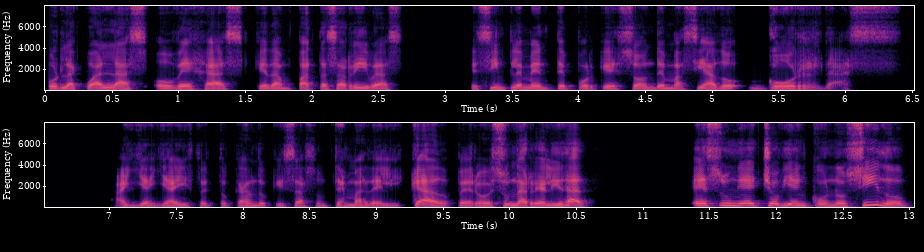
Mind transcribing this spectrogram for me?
por la cual las ovejas quedan patas arriba es simplemente porque son demasiado gordas. Ay, ay, ay, estoy tocando quizás un tema delicado, pero es una realidad. Es un hecho bien conocido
